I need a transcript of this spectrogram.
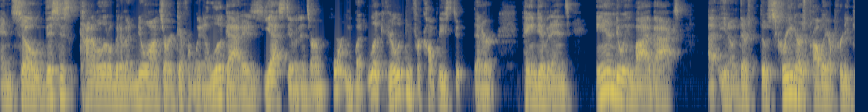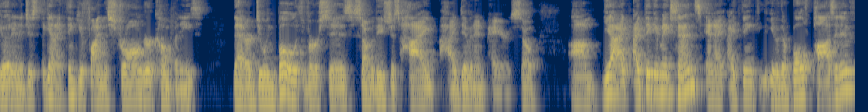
And so this is kind of a little bit of a nuance or a different way to look at it is yes, dividends are important, but look, if you're looking for companies to, that are paying dividends and doing buybacks, uh, you know, there's those screeners probably are pretty good. And it just, again, I think you find the stronger companies that are doing both versus some of these just high, high dividend payers. So um, yeah, I, I, think it makes sense, and I, I, think you know they're both positive,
